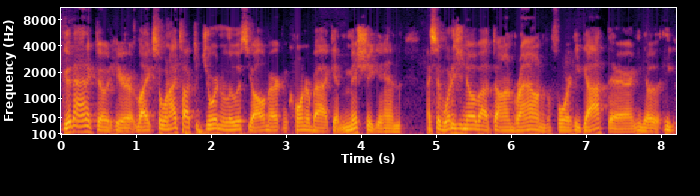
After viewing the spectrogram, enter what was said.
Good anecdote here. Like, so when I talked to Jourdan Lewis, the All American cornerback at Michigan, I said, "What did you know about Don Brown before he got there?" And he goes, he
